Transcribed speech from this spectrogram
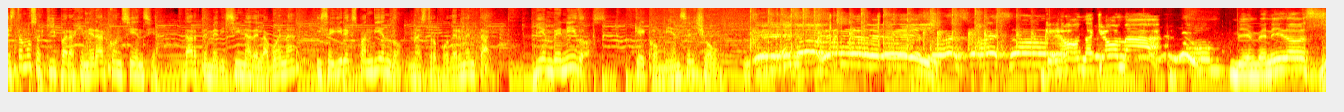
Estamos aquí para generar conciencia, darte medicina de la buena y seguir expandiendo nuestro poder mental. Bienvenidos. Que comience el show. ¿Qué onda? ¿Qué onda? Bienvenidos.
